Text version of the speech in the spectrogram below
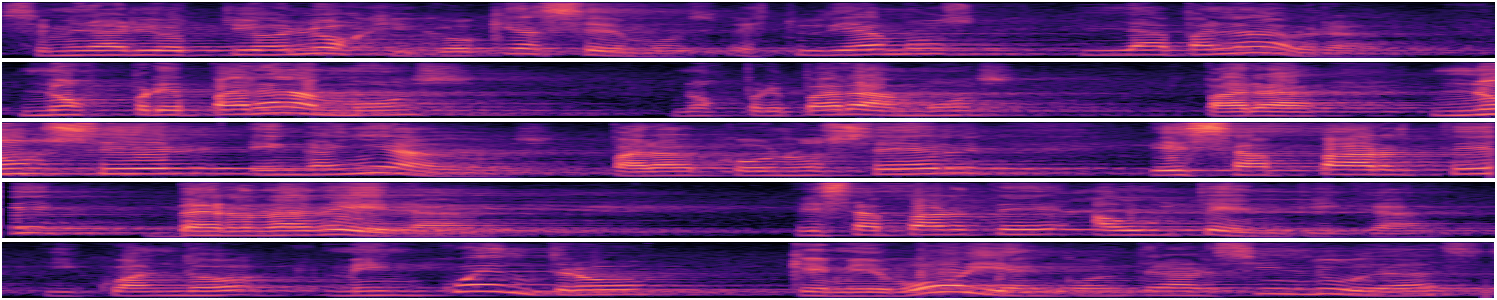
seminario teológico. ¿Qué hacemos? Estudiamos la palabra. Nos preparamos, nos preparamos para no ser engañados, para conocer esa parte verdadera, esa parte auténtica. Y cuando me encuentro que me voy a encontrar sin dudas,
